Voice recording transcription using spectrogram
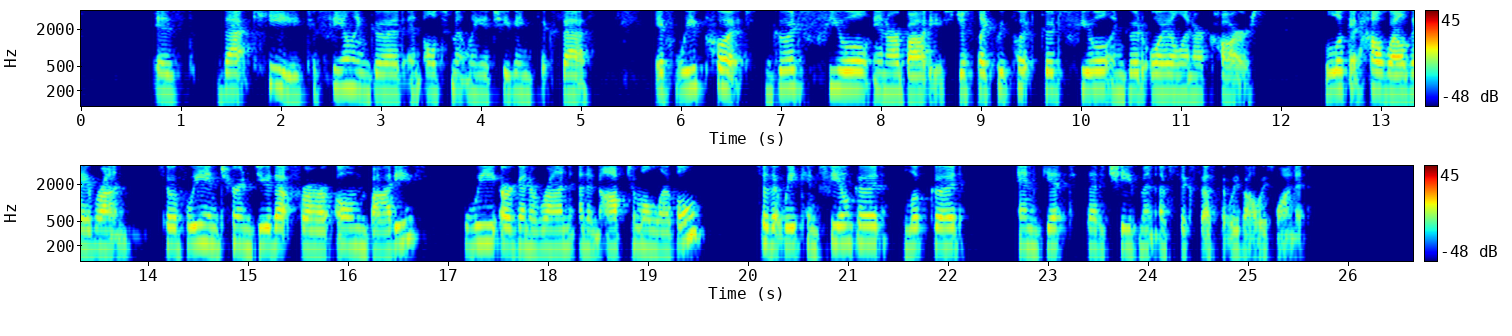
is that key to feeling good and ultimately achieving success if we put good fuel in our bodies, just like we put good fuel and good oil in our cars, look at how well they run. So, if we in turn do that for our own bodies, we are going to run at an optimal level so that we can feel good, look good, and get that achievement of success that we've always wanted.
